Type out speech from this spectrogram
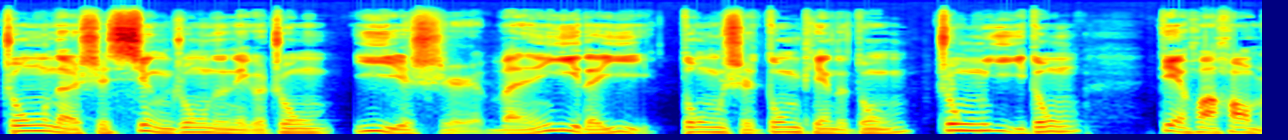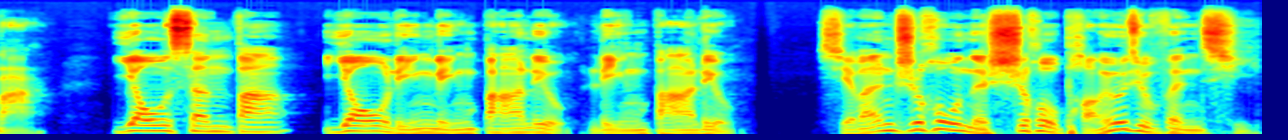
钟呢是姓钟的那个钟，易是文艺的艺，冬是冬天的冬，钟易东。电话号码幺三八幺零零八六零八六。写完之后呢，事后朋友就问起，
